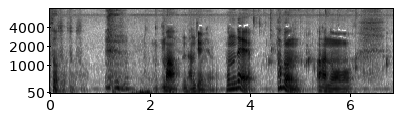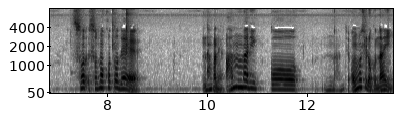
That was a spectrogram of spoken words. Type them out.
そうそうそうそう まあなんて言うんやろ。うほんで多分あのそそのことでなんかねあんまりこうなんて面白くない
